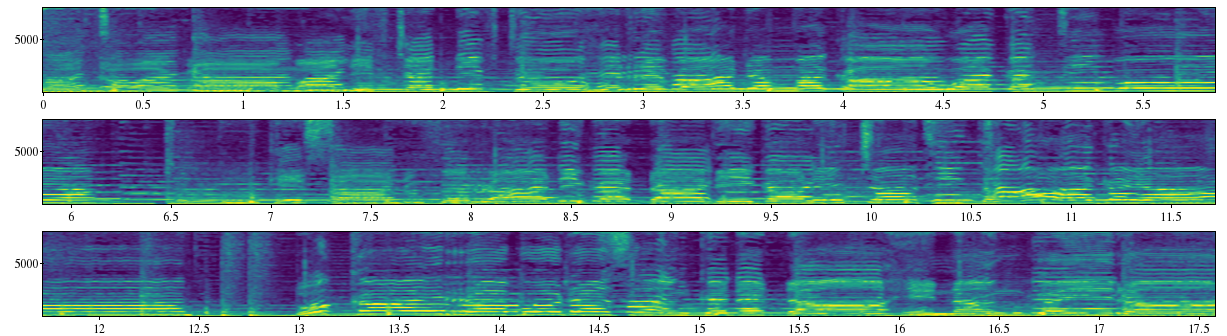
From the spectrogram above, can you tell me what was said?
Maata waaqaa maaliif caddiftu hirribaa dammaqaa waaqatti booya? Keessaan ofirraa dhiqadhaa dhiigaalechaati ta'a gayaan. Bokkaa irraa booda isaan kadhadhaa hinaan ga'iraa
